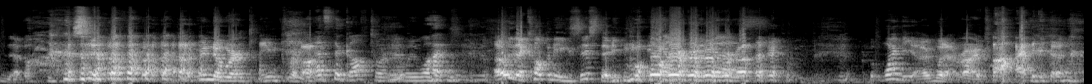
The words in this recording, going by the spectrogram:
No. I don't even know where it came from. That's the golf tournament we won. I don't think that company exists anymore. Yeah, it does. Right. Why do you, whatever, alright, bye.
